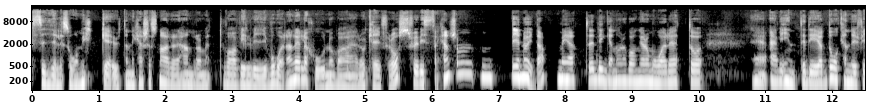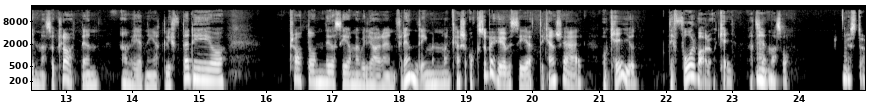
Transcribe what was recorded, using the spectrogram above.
si eller så mycket, utan det kanske snarare handlar om att vad vill vi i våran relation och vad är okej för oss? För vissa kanske vi är nöjda med att ligga några gånger om året och eh, är vi inte det, ja då kan det ju finnas såklart en anledning att lyfta det och prata om det och se om man vill göra en förändring. Men man kanske också behöver se att det kanske är okej okay och det får vara okej okay att känna mm. så. Just det.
